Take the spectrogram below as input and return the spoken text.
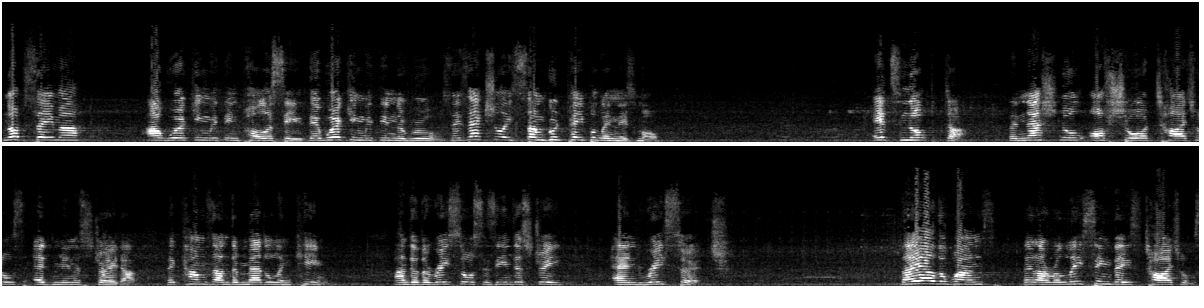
NOPSEMA are working within policy. They're working within the rules. There's actually some good people in this mob. It's NOPTA, the National Offshore Titles Administrator, that comes under Madeleine King, under the Resources Industry and Research. They are the ones that are releasing these titles,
